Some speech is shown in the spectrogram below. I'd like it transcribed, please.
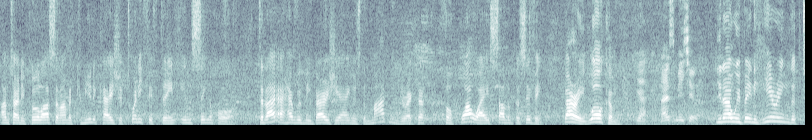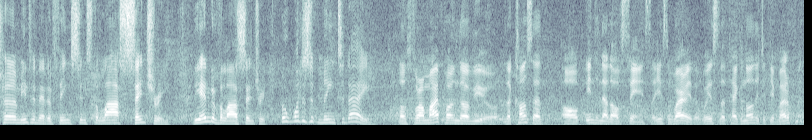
I'm Tony Poulos and I'm at Communicasia 2015 in Singapore. Today I have with me Barry Jiang, who's the Marketing Director for Huawei Southern Pacific. Barry, welcome. Yeah, nice to meet you. You know, we've been hearing the term Internet of Things since the last century, the end of the last century, but what does it mean today? Well, from my point of view, the concept of Internet of Things is varied with the technology development.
